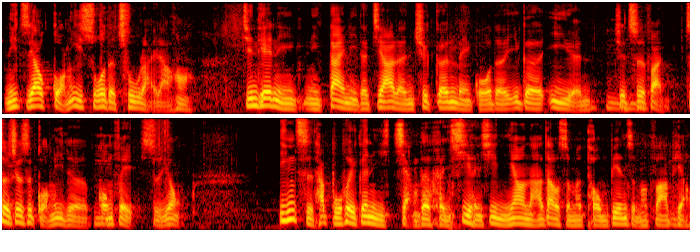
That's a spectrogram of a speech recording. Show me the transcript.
你只要广义说得出来了哈。今天你你带你的家人去跟美国的一个议员去吃饭，这就是广义的公费使用。因此，他不会跟你讲的很细很细，你要拿到什么统编什么发票。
